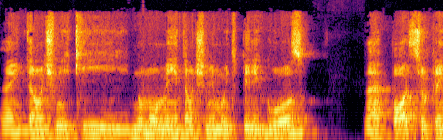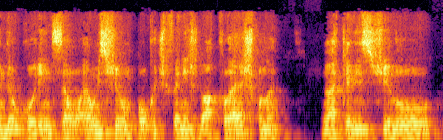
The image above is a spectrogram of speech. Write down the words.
É, então, é um time que, no momento, é um time muito perigoso, né? Pode surpreender o Corinthians, é um, é um estilo um pouco diferente do Atlético, né? Não é aquele estilo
